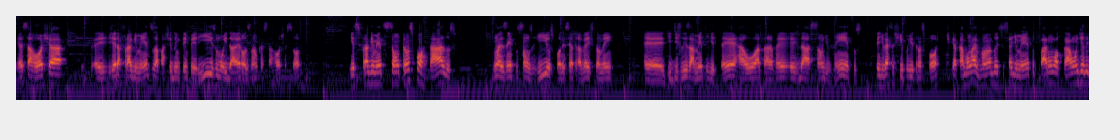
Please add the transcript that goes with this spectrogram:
Essa rocha é, gera fragmentos a partir do intemperismo e da erosão que essa rocha sofre. E esses fragmentos são transportados, um exemplo são os rios, podem ser através também é, de deslizamento de terra ou através da ação de ventos. Tem diversos tipos de transporte que acabam levando esse sedimento para um local onde ele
